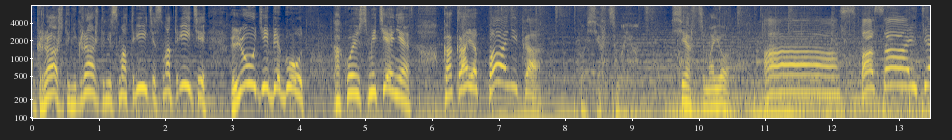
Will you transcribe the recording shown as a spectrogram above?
Граждане, граждане, смотрите, смотрите, люди бегут. Какое смятение, какая паника! О, сердце мое, сердце мое, а, спасайтесь!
